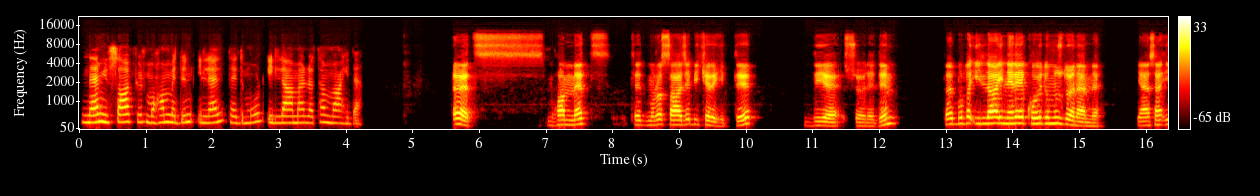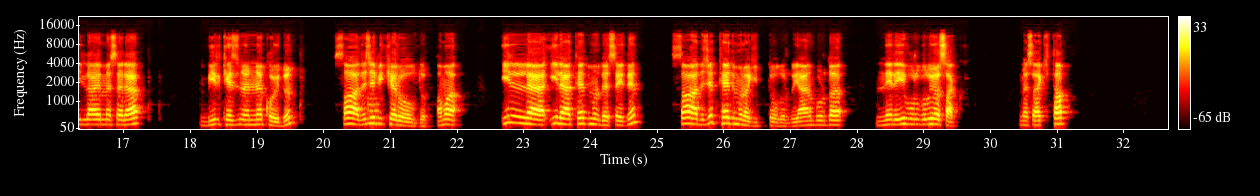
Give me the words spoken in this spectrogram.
Lem yusafir Muhammedun ilel tedmur illa merraten vahide. Evet. Muhammed Tedmur'a sadece bir kere gitti diye söyledin. Tabi burada illa'yı nereye koyduğumuz da önemli. Yani sen illa'yı mesela bir kezin önüne koydun. Sadece Evet. bir kere oldu. Ama illa ila Tedmur deseydin sadece Tedmur'a gitti olurdu. Yani burada nereyi vurguluyorsak mesela kitap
